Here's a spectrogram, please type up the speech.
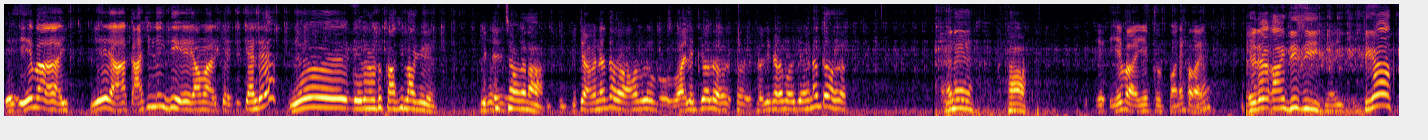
এ- এ ভাই এ কাশি লিখ দিয়ে আমার কেন রে এ? এরম একটু কাশি লাগে। কিচ্ছু হবে না। কিছু হবে না তো আমার বলো ভয় লিখতে হলো শরীর খারাপ হয়ে যাবে না তো? এনে হ্যাঁ এ- এ ভাই একটু অনেক হয় এই দেখ আমি দিছি। ঠিক আছে?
